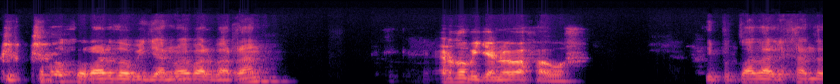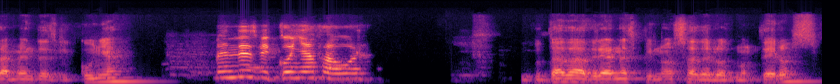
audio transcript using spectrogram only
Diputado Gerardo Villanueva Albarrán. Gerardo Villanueva a favor. Diputada Alejandra Méndez Vicuña. Méndez Vicuña, a favor. Diputada Adriana Espinosa de los Monteros.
